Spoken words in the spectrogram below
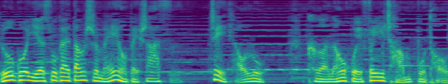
如果耶稣该当时没有被杀死，这条路可能会非常不同。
